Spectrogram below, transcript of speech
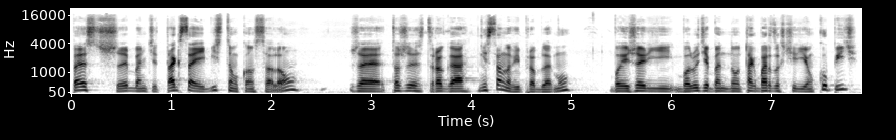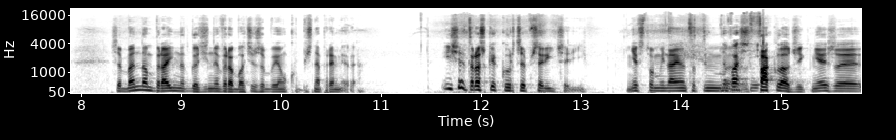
PS3 będzie tak zajebistą konsolą, że to, że jest droga, nie stanowi problemu, bo jeżeli, bo ludzie będą tak bardzo chcieli ją kupić, że będą brali nadgodziny w robocie, żeby ją kupić na premierę. I się troszkę kurczę przeliczyli. Nie wspominając o tym no właśnie. fuck logic, nie? że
